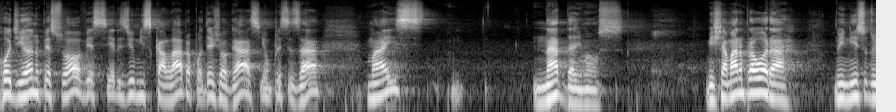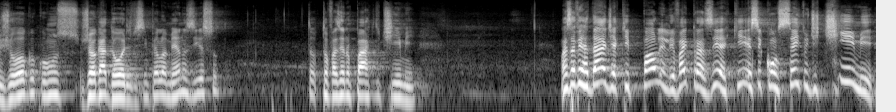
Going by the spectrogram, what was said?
rodeando o pessoal, ver se eles iam me escalar para poder jogar, se iam precisar, mas nada, irmãos. Me chamaram para orar no início do jogo com os jogadores. Assim, pelo menos isso, estou fazendo parte do time. Mas a verdade é que Paulo ele vai trazer aqui esse conceito de time,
